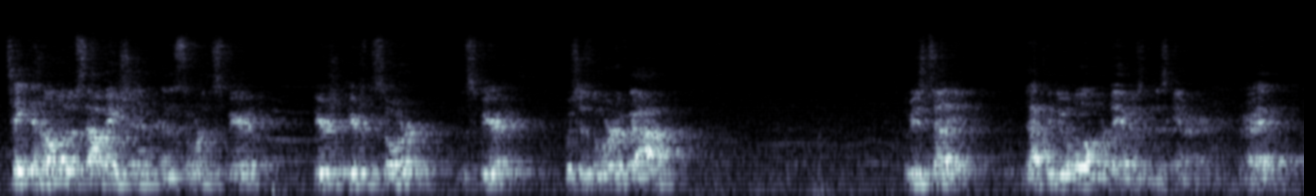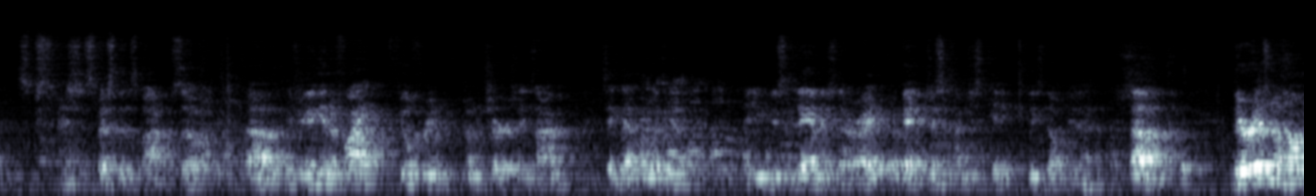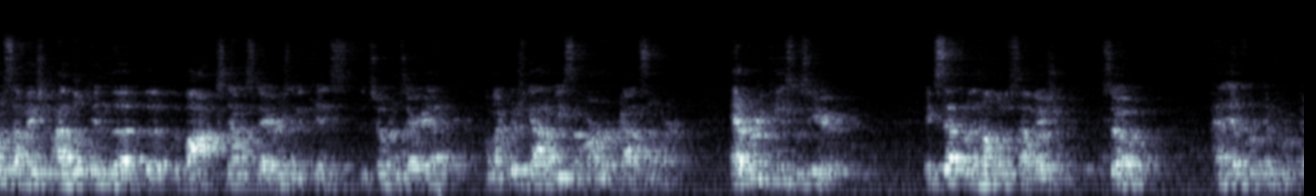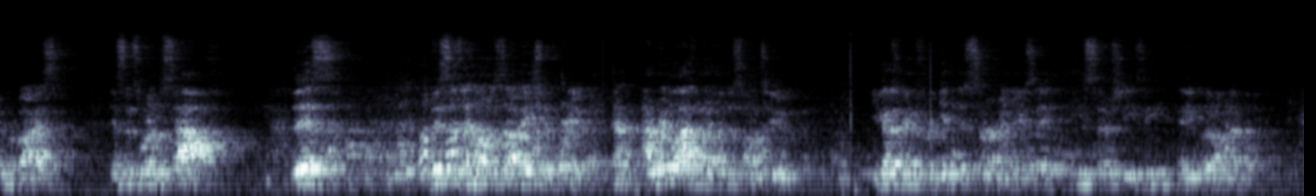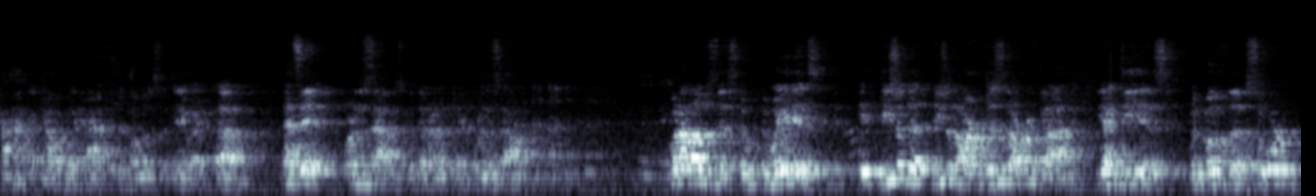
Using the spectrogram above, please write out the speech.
Take the helmet of salvation and the sword of the Spirit. Here's, here's the sword of the Spirit, which is the Word of God. Let me just tell you, that could do a whole lot more damage than this can here. All right? Especially, this Bible. So, uh, if you're going to get in a fight, feel free to come to church anytime. Take that one with you, and you can do some damage there, right? Okay, just I'm just kidding. Please don't do that. Um, there is no helmet of salvation. I looked in the, the, the box downstairs in the kids, the children's area. I'm like, there's got to be some armor of God somewhere. Every piece was here, except for the helmet of salvation. So, had to impro- impro- improvise. And since we're in the South, this, this is the helmet of salvation for you. Now, I realize when I put this on too, you guys are going to forget this sermon. You're going to say, he's so cheesy, and he put on a hat, a cowboy hat, the helmet of Anyway, um, that's it. We're in the South. Let's put that right up there. We're in the South. What I love is this, the, the way it is. It, these are the these are the armor. This is the armor of God. The idea is with both the sword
